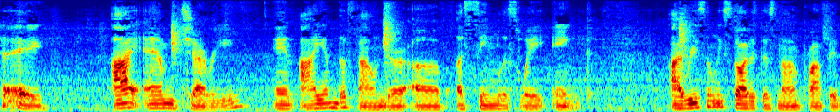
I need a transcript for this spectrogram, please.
Hey, I am Jerri, and I am the founder of A Seamless Way Inc. I recently started this nonprofit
